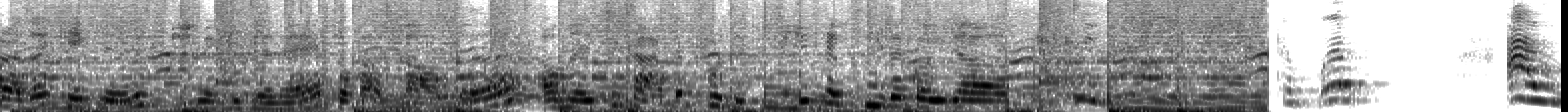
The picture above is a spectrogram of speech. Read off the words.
Arada keklerimiz pişmek üzere. Çok az kaldı. Onları çıkartıp buradaki küçük tepsimize koyacağız. tıpış. Al.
